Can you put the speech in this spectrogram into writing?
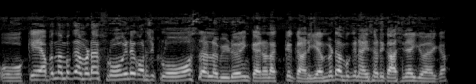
ഓക്കെ അപ്പം നമുക്ക് നമ്മുടെ ഫ്രോഗിന്റെ കുറച്ച് ക്ലോസ് ആയുള്ള വീഡിയോയും കാര്യങ്ങളൊക്കെ കാണിക്കാം എന്നിട്ട് നമുക്ക് നൈസായിട്ട് കാശിലേക്ക് വായിക്കാം.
